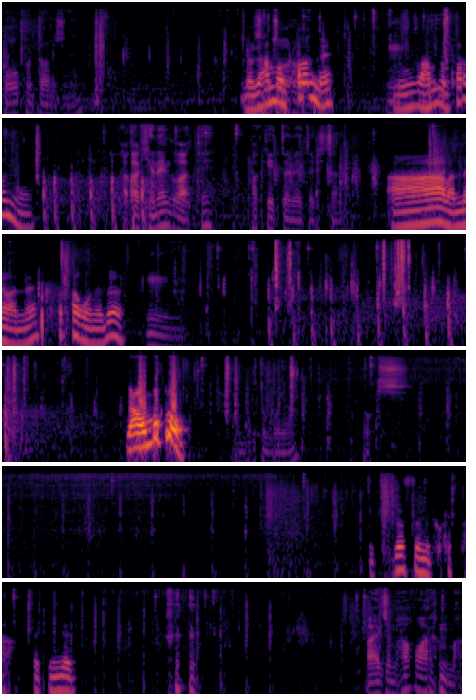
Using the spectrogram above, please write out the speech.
보급품 떨어지네. 여기 한 번 저쪽으로 털었네. 음. 누군가 한 번 털었네. 아까 걔네인 것 같아? 밖에 있던 애들 있잖아 아 맞네 맞네 차 타고 온 애들 음. 야 엄복동 아무것도 뭐냐 역시 이겼으면 좋겠다. 네, 김예지. 말 좀 하고 하란 마.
